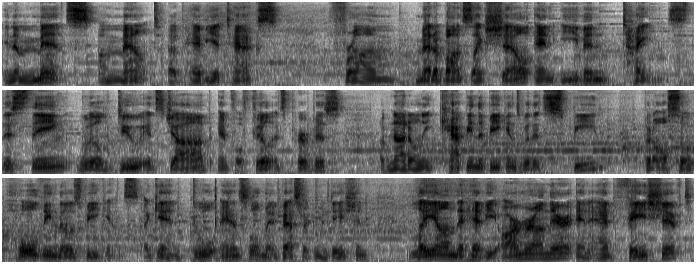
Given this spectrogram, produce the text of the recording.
an immense amount of heavy attacks from metabots like Shell and even Titans. This thing will do its job and fulfill its purpose of not only capping the beacons with its speed, but also holding those beacons. Again, dual Ancile, my best recommendation. Lay on the heavy armor on there and add phase shift,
